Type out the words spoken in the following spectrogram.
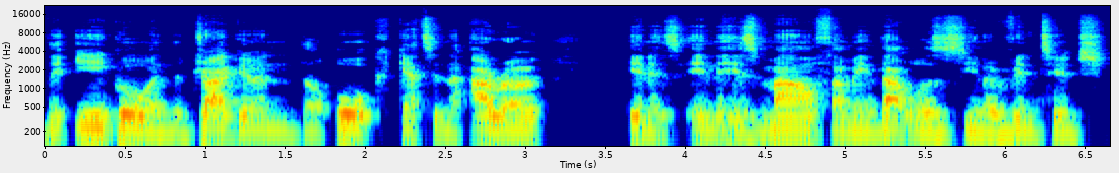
The eagle and the dragon the orc getting the arrow in its in his mouth. I mean that was you know vintage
